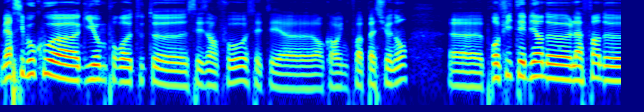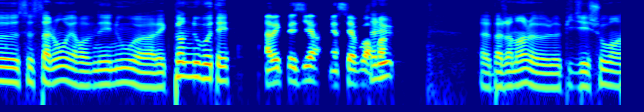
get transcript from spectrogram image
Merci beaucoup euh, Guillaume pour euh, toutes ces infos, c'était encore une fois passionnant. profitez bien de la fin de ce salon et revenez-nous avec plein de nouveautés. Avec plaisir, merci à vous. Salut. Euh, Benjamin, le, le, PJ Show, hein,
